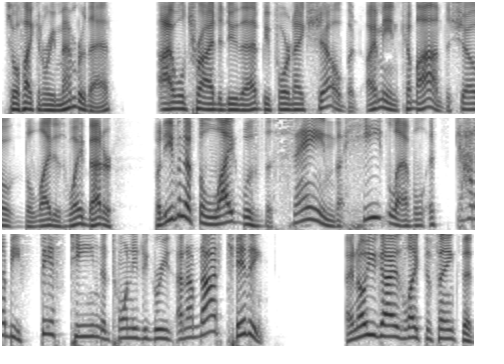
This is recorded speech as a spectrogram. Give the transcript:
So if I can remember that, I will try to do that before next show. But I mean, come on, the show, the light is way better. But even if the light was the same, the heat level, it's got to be 15 to 20 degrees. And I'm not kidding. I know you guys like to think that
